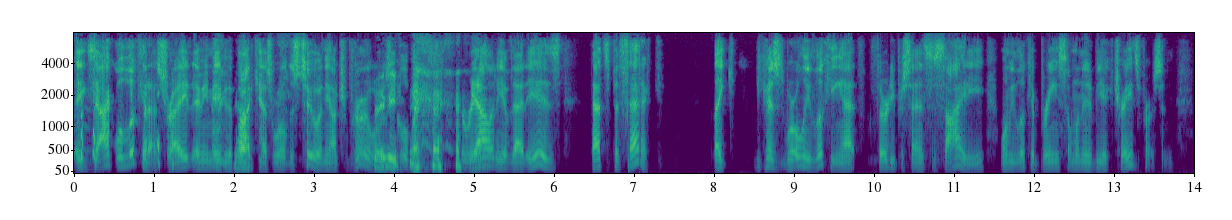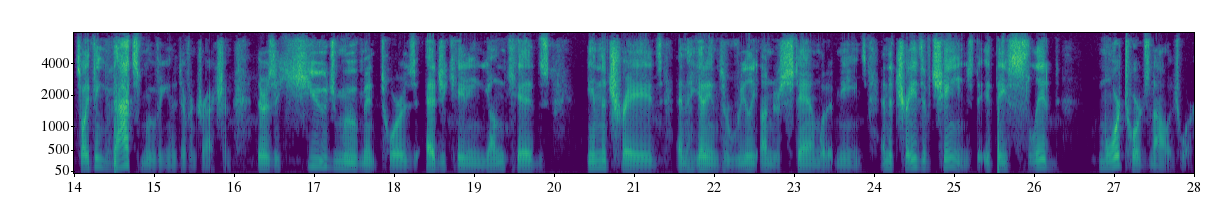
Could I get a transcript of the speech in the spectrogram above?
exactly. Well, look at us, right? I mean, maybe the yeah. podcast world is too, and the entrepreneurial world maybe. is cool, but the reality yeah. of that is that's pathetic. Like, because we're only looking at 30% of society when we look at bringing someone in to be a tradesperson. So I think that's moving in a different direction. There's a huge movement towards educating young kids in the trades and getting them to really understand what it means. And the trades have changed. They've slid more towards knowledge work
